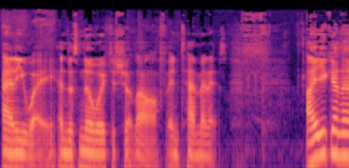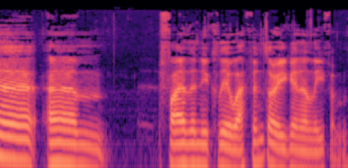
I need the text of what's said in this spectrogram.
anyway, and there's no way to shut that off in ten minutes. Are you gonna um, fire the nuclear weapons, or are you gonna leave them?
